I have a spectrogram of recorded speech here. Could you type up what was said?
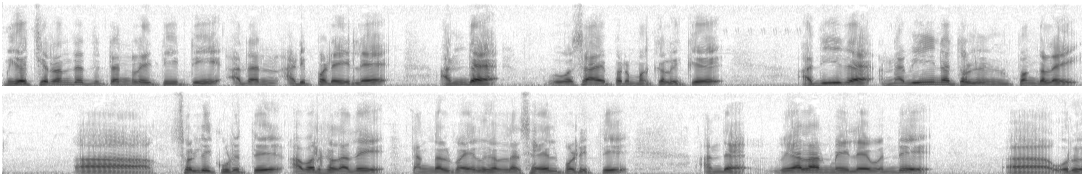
மிகச்சிறந்த திட்டங்களை தீட்டி அதன் அடிப்படையிலே அந்த விவசாய பெருமக்களுக்கு அதீத நவீன தொழில்நுட்பங்களை சொல்லி கொடுத்து அவர்கள் அதை தங்கள் வயல்களில் செயல்படுத்தி அந்த வேளாண்மையிலே வந்து ஒரு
